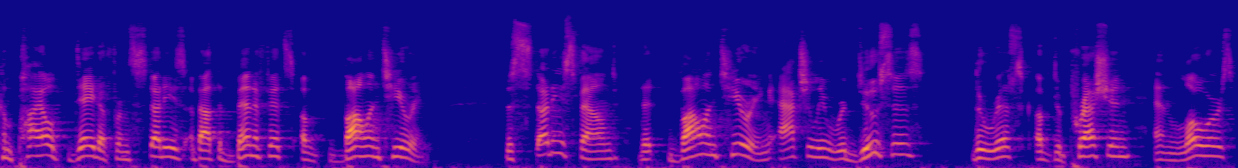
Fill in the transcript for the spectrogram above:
compiled data from studies about the benefits of volunteering. The studies found that volunteering actually reduces the risk of depression and lowers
